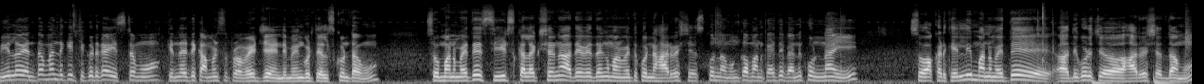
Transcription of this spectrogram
మీలో ఎంతమందికి చిక్కుడుకాయ ఇష్టమో కింద అయితే కమెంట్స్ ప్రొవైడ్ చేయండి మేము కూడా తెలుసుకుంటాము. సో మనమైతే సీడ్స్ కలెక్షన్ అదేవిధంగా మనమైతే కొన్ని హార్వెస్ట్ చేసుకున్నాము. ఇంకా మనకైతే వెనక ఉన్నాయి. సో అక్కడికి వెళ్ళి మనమైతే అది కూడా హార్వెస్ట్ చేద్దాము.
